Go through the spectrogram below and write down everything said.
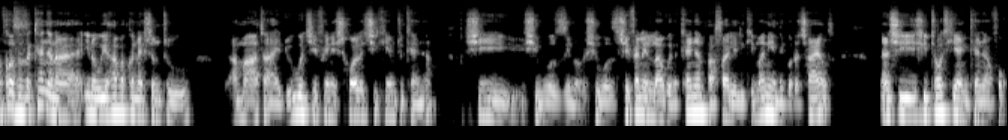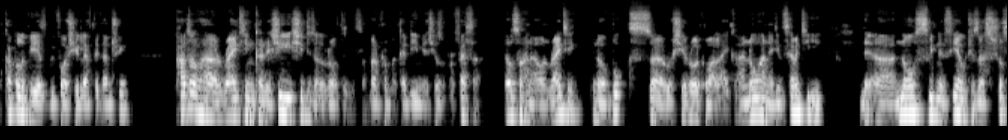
Of course, as a Kenyan, I, you know, we have a connection to Ama Ata Aidoo. When she finished college, she came to Kenya. She she was you know she was she fell in love with a Kenyan, Pasali Likimani, and they got a child. And she she taught here in Kenya for a couple of years before she left the country. Part of her writing career, she she did a lot of things apart from academia. She was a professor. Also had her own writing. You know, books uh, she wrote were like Anowa, 1970. The, uh, no Sweetness Here, which is a short,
